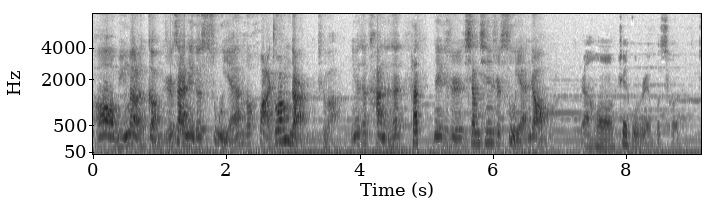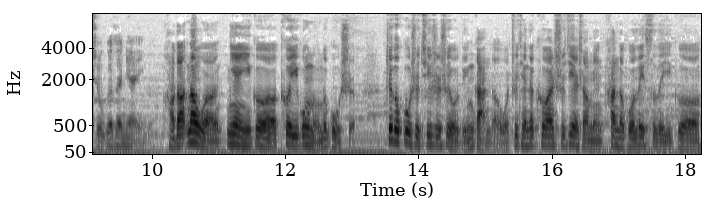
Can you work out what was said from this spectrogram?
哦，明白了，梗是在那个素颜和化妆这儿，是吧？因为他看的他他那个是相亲是素颜照嘛。然后这故事也不错，九哥再念一个。好的，那我念一个特异功能的故事。这个故事其实是有灵感的，我之前在科幻世界上面看到过类似的一个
